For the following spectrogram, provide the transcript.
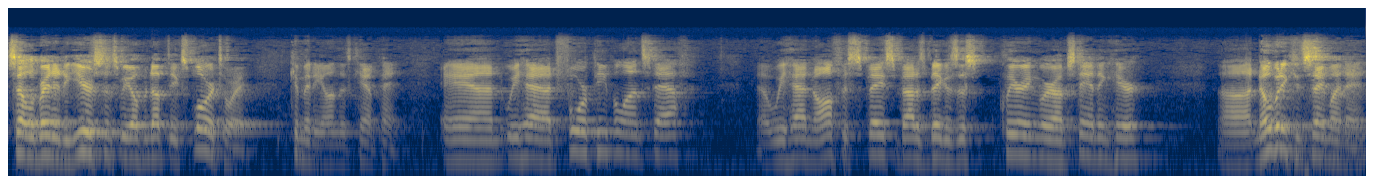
celebrated a year since we opened up the exploratory committee on this campaign. And we had four people on staff. Uh, we had an office space about as big as this clearing where I'm standing here. Uh, nobody could say my name.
